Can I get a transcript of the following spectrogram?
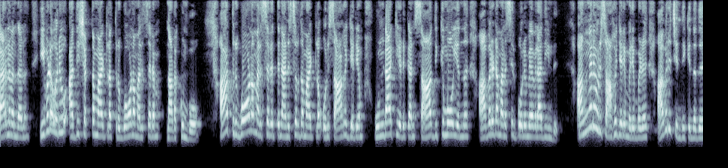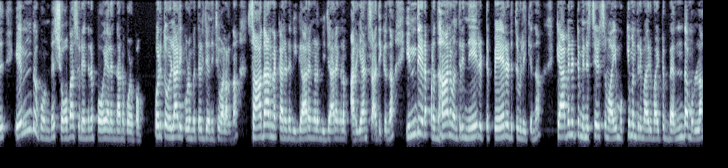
കാരണം എന്താണ്? ഇവിടെ ഒരു അതിശക്തമായിട്ടുള്ള ത്രികോണ മത്സരം നടക്കുമ്പോൾ ആ ത്രികോണ മത്സരത്തിന് അനുസൃതമായിട്ടുള്ള ഒരു സാഹചര്യം ഉണ്ടാക്കിയെടുക്കാൻ സാധിക്കുമോ എന്ന് അവരുടെ മനസ്സിൽ പോലും വേവലാതിയുണ്ട്. അങ്ങനെ ഒരു സാഹചര്യം വരുമ്പോൾ അവർ ചിന്തിക്കുന്നത് എന്തുകൊണ്ട് ശോഭാ സുരേന്ദ്രൻ പോയാൽ എന്താണ് കുഴപ്പം? ഒരു തൊഴിലാളി കുടുംബത്തിൽ ജനിച്ചു വളർന്ന സാധാരണക്കാരുടെ വികാരങ്ങളും വിചാരങ്ങളും അറിയാൻ സാധിക്കുന്ന ഇന്ത്യയുടെ പ്രധാനമന്ത്രി നേരിട്ട് പേരെടുത്ത് വിളിക്കുന്ന ക്യാബിനറ്റ് മിനിസ്റ്റേഴ്സുമായും മുഖ്യമന്ത്രിമാരുമായിട്ട് ബന്ധമുള്ള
